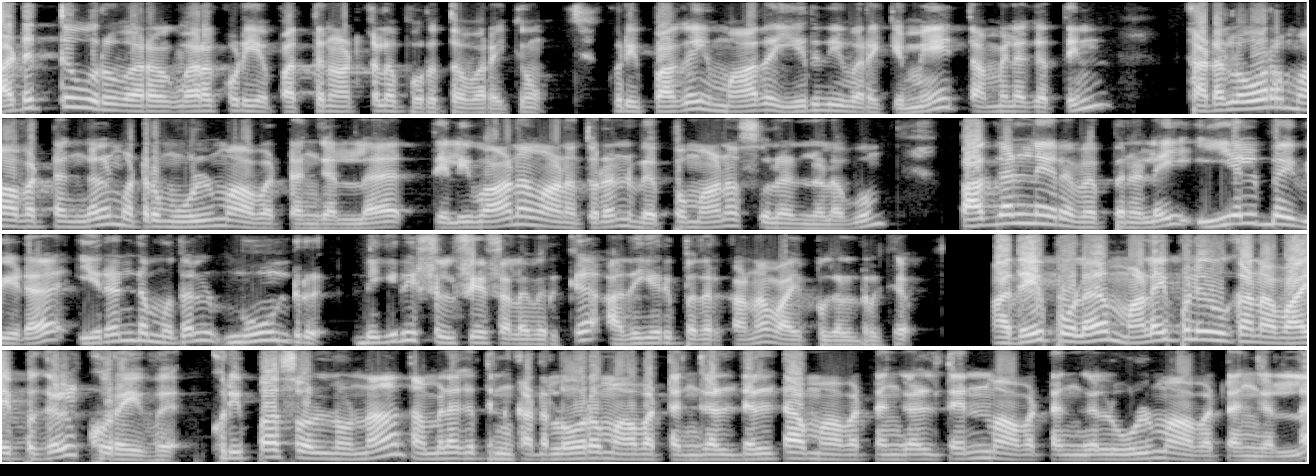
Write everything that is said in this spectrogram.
அடுத்து ஒரு வர வரக்கூடிய பத்து நாட்களை பொறுத்த வரைக்கும் குறிப்பாக இம்மாத இறுதி வரைக்குமே தமிழகத்தின் கடலோர மாவட்டங்கள் மற்றும் உள் மாவட்டங்கள்ல தெளிவான வானத்துடன் வெப்பமான சூழல் நிலவும். பகல் நேர வெப்பநிலை இயல்பை விட இரண்டு முதல் மூன்று டிகிரி செல்சியஸ் அளவிற்கு அதிகரிப்பதற்கான வாய்ப்புகள் இருக்கு. அதே போல மழைப்பொழிவுக்கான வாய்ப்புகள் குறைவு. குறிப்பா சொல்லணும்னா தமிழகத்தின் கடலோர மாவட்டங்கள் டெல்டா மாவட்டங்கள் தென் மாவட்டங்கள் உள் மாவட்டங்கள்ல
